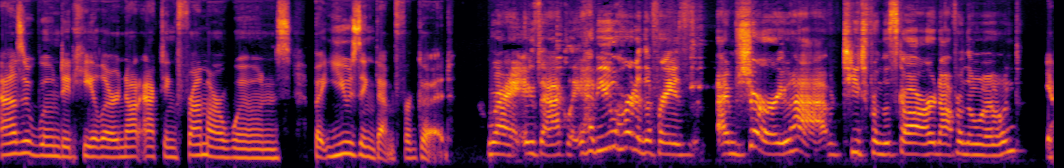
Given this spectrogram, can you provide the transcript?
as a wounded healer, not acting from our wounds, but using them for good. Right, exactly. Have you heard of the phrase? I'm sure you have teach from the scar, not from the wound. Yeah.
